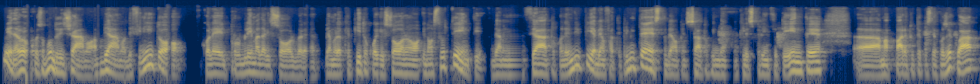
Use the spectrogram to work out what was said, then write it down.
Bene, allora a questo punto diciamo, abbiamo definito qual è il problema da risolvere, abbiamo capito quali sono i nostri utenti, abbiamo iniziato con l'MVP, abbiamo fatto i primi test, abbiamo pensato quindi anche all'esperienza utente, uh, a mappare tutte queste cose qua.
